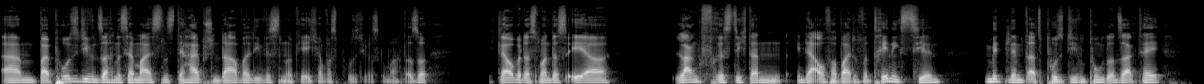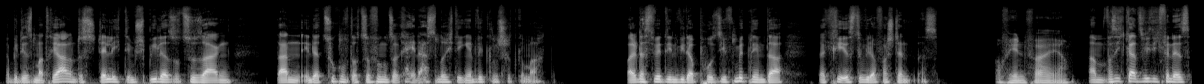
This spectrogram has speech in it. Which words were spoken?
Ähm, bei positiven Sachen ist ja meistens der Hype schon da, weil die wissen, okay, ich habe was Positives gemacht. Also ich glaube, dass man das eher langfristig dann in der Aufarbeitung von Trainingszielen mitnimmt als positiven Punkt und sagt, hey, ich habe dieses Material und das stelle ich dem Spieler sozusagen dann in der Zukunft auch zur Verfügung und sage, hey, da hast du einen richtigen Entwicklungsschritt gemacht. Weil das wird ihn wieder positiv mitnehmen, da, da kreierst du wieder Verständnis. Auf jeden Fall, ja. Ähm, was ich ganz wichtig finde, ist,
